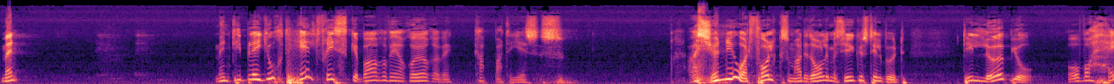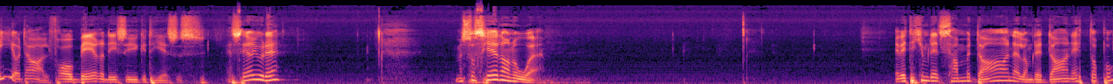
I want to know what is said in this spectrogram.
Men, men de ble gjort helt friske bare ved å røre ved kappa til Jesus. Og Jeg skjønner jo at folk som hadde dårlig med sykehustilbud, de løp jo over hei og dal for å bære de syke til Jesus. Jeg ser jo det. Men så skjer det noe. Jeg vet ikke om det er samme dagen eller om det er dagen etterpå.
